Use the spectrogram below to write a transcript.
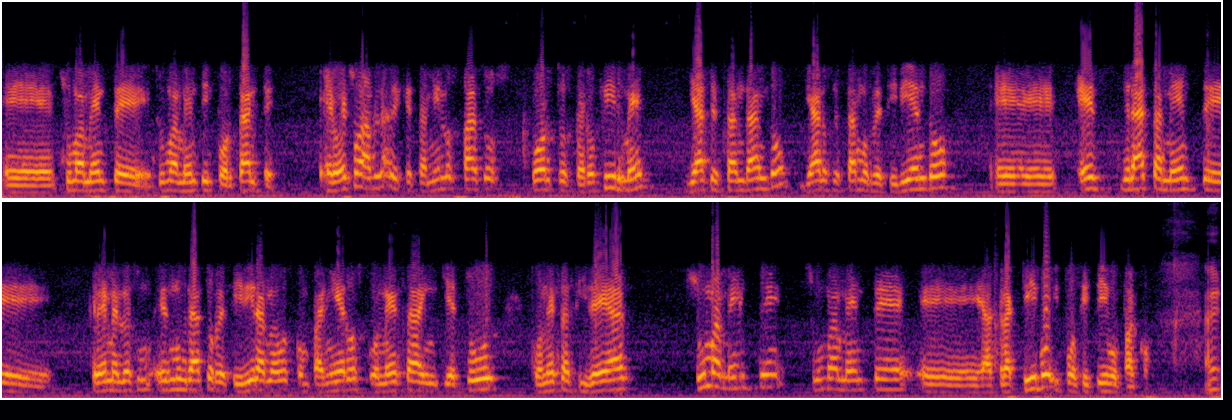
eh, sumamente, sumamente importante. Pero eso habla de que también los pasos cortos pero firmes ya se están dando, ya los estamos recibiendo. Eh, es gratamente, créemelo, es, es muy grato recibir a nuevos compañeros con esa inquietud, con esas ideas, sumamente, sumamente eh, atractivo y positivo, Paco. Eh,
